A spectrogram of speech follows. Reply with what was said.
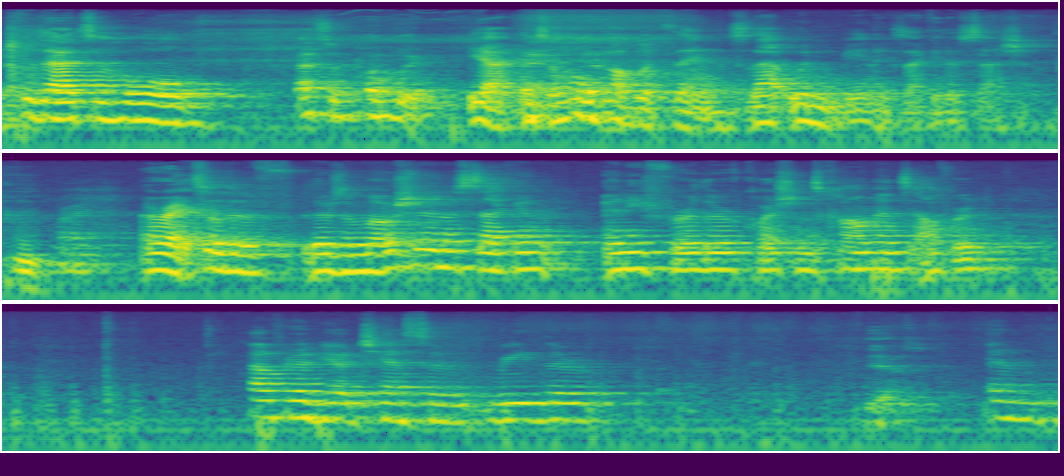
yeah. Because that's a whole, that's a public, yeah, it's a whole public thing, so that wouldn't be an executive session. Right. All right, so there's, there's a motion and a second. Any further questions, comments, Alfred? Alfred, have you had a chance to read the, Yes. and,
